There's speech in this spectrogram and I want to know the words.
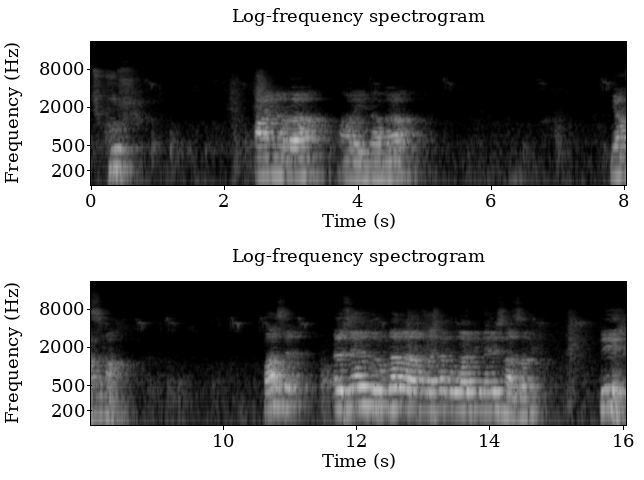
Çukur aynada aynada yansıma. Bazı özel durumlar var arkadaşlar bunları bilmeniz lazım. Bir,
